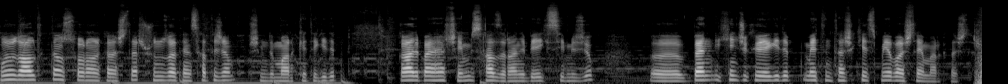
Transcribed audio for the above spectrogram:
Bunu da aldıktan sonra arkadaşlar şunu zaten satacağım. Şimdi markete gidip galiba her şeyimiz hazır. Hani bir eksiğimiz yok. Ee, ben ikinci köye gidip metin taşı kesmeye başlayayım arkadaşlar.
